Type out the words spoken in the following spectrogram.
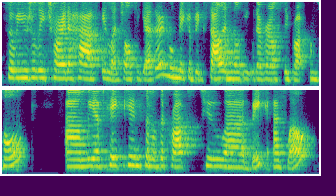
So we usually try to have a lunch all together, and we'll make a big salad, and they'll eat whatever else they brought from home. Um, we have taken some of the crops to uh, bake as well.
